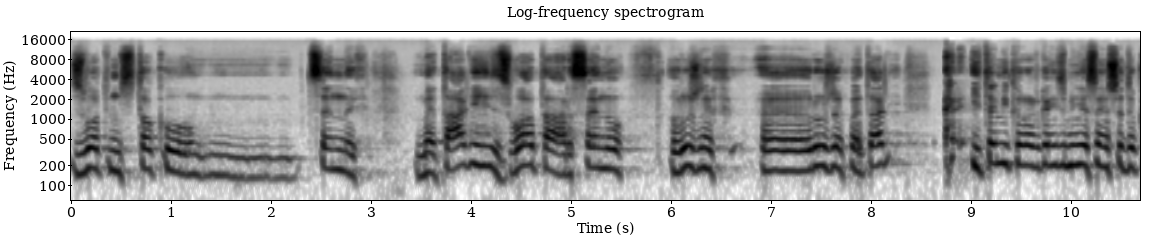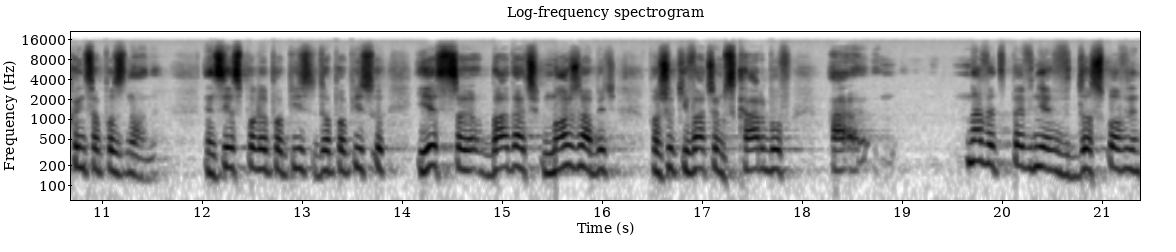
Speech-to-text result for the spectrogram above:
Złotym Stoku mm, cennych metali, złota, arsenu, różnych, e, różnych metali i te mikroorganizmy nie są jeszcze do końca poznane. Więc jest pole popisu, do popisu, jest co badać, można być poszukiwaczem skarbów, a nawet pewnie w dosłownym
